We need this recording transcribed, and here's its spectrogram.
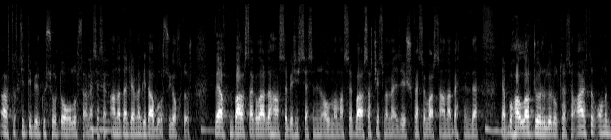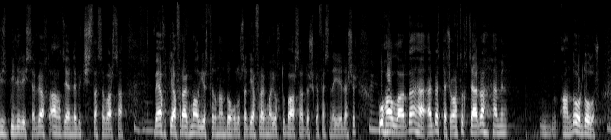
artıq ciddi bir qüsur doğulursa, məsələn, anadan gəlmə qida borsu yoxdur Hı -hı. və yaxud bağırsaqlarda hansısa bir hissəsinin olmaması, bağırsaq keçməməzliyi şübhəsi varsa ana bətnində, Hı -hı. ya bu hallar görülür ultrason. Artıq onu biz biliriksə və yaxud ağciyərində bir kistası varsa Hı -hı. və yaxud diafraqmal yırtıqla doğulursa, diafraqma yoxdur, bağırsaq döş qəfəsində yerləşir. Hı -hı. Bu hallarda hə, əlbəttə ki, artıq cərrah həmin anda orada olur. Hı.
